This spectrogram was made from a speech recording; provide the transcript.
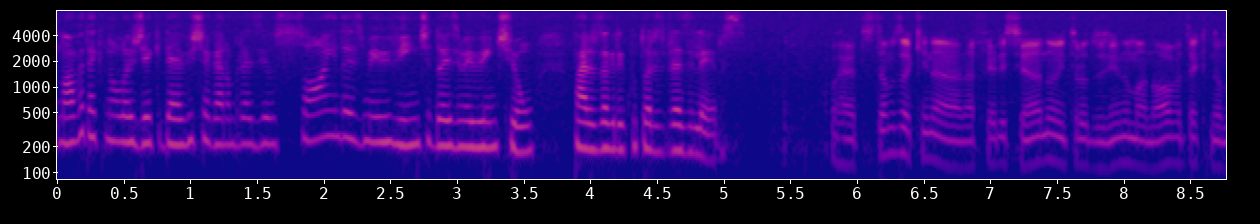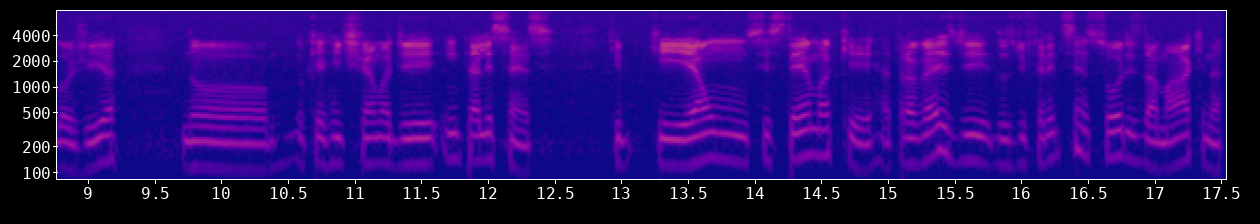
nova tecnologia que deve chegar no Brasil só em 2020 e 2021 para os agricultores brasileiros. Correto. Estamos aqui na, na feira esse ano introduzindo uma nova tecnologia no, no que a gente chama de IntelliSense, que, que é um sistema que, através de, dos diferentes sensores da máquina,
